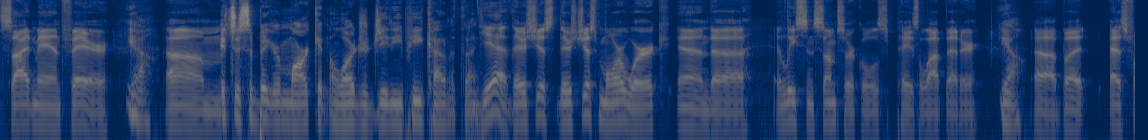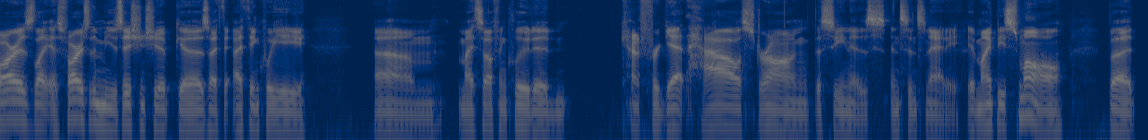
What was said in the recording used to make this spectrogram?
sideman fare. Yeah. Um, It's just a bigger market and a larger GDP kind of a thing. yeah, there's just there's just more work, and uh, at least in some circles, pays a lot better. Yeah. Uh, but as far as like as far as the musicianship goes, I th- I think we, um, myself included, kind of forget how strong the scene is in Cincinnati. It might be small, but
